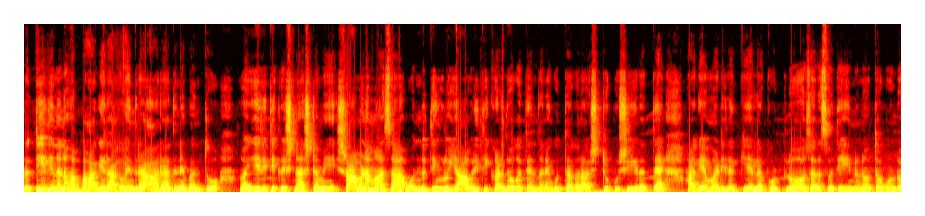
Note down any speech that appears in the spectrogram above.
ಪ್ರತಿದಿನವೂ ಹಬ್ಬ ಹಾಗೆ ರಾಘವೇಂದ್ರ ಆರಾಧನೆ ಬಂತು. ಈ ರೀತಿ ಕೃಷ್ಣಾಷ್ಟಮಿ. ಶ್ರಾವಣ ಮಾಸ ಒಂದು ತಿಂಗಳು ಯಾವ ರೀತಿ ಕಳೆದೋಗುತ್ತೆ ಅಂತಲೇ ಗೊತ್ತಾಗಲ್ಲ. ಅಷ್ಟು ಖುಷಿ ಇರುತ್ತೆ. ಹಾಗೆ ಮಡಿಲಕ್ಕಿ ಎಲ್ಲ ಕೊಟ್ಟಲು ಸರಸ್ವತಿ ಇನ್ನು ನಾವು ತಗೊಂಡು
